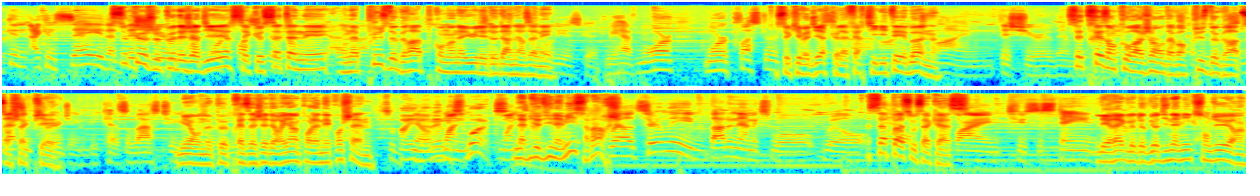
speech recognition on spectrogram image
Ce que je peux déjà dire, c'est que cette année, on a plus de grappes qu'on en a eu les deux dernières années. Ce qui veut dire que la fertilité est bonne. C'est très encourageant d'avoir plus de grappes sur chaque pied. Mais on ne peut présager de rien pour l'année prochaine. La biodynamie, ça marche. Ça passe ou ça casse. Les règles de biodynamique sont dures.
